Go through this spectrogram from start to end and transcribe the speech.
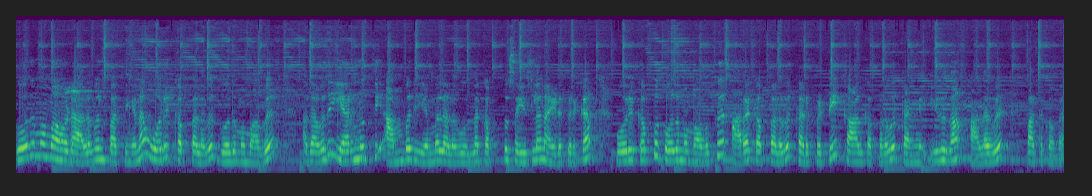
கோதுமை மாவோட அளவுன்னு பார்த்தீங்கன்னா ஒரு கப் அளவு கோதுமை மாவு. அதாவது இரநூத்தி ஐம்பது எம்எல் அளவு உள்ள கப்பு சைஸில் நான் எடுத்திருக்கேன். ஒரு கப்பு கோதுமை மாவுக்கு அரை கப் அளவு கருப்பட்டி கால் கப் அளவு தண்ணி. இதுதான் அளவு. பார்த்துக்கோங்க.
